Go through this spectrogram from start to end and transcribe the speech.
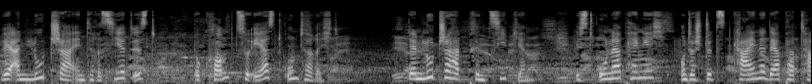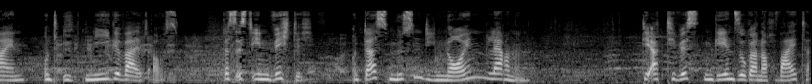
Wer an Lucha interessiert ist, bekommt zuerst Unterricht. Denn Lucha hat Prinzipien, ist unabhängig, unterstützt keine der Parteien und übt nie Gewalt aus. Das ist ihnen wichtig und das müssen die Neuen lernen. Die Aktivisten gehen sogar noch weiter.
